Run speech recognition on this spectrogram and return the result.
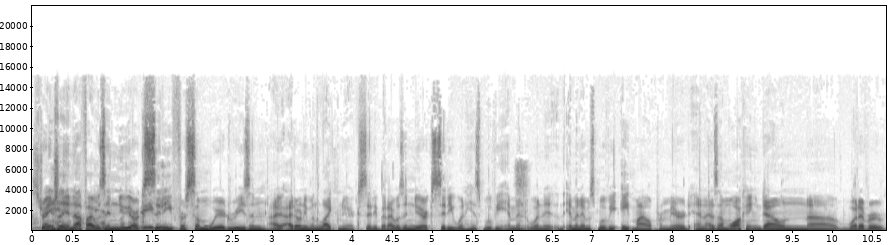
Strangely man. enough, I was Yeah, in New York. City for some weird reason. I, I don't even like New York City, but I was in New York City when his movie Emin, when Eminem's movie Eight Mile premiered. And as I'm walking down uh, whatever,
